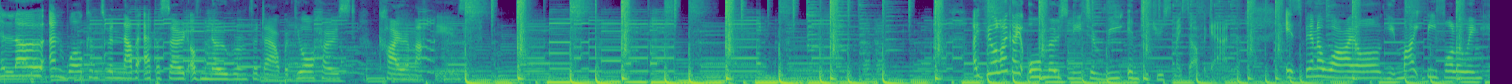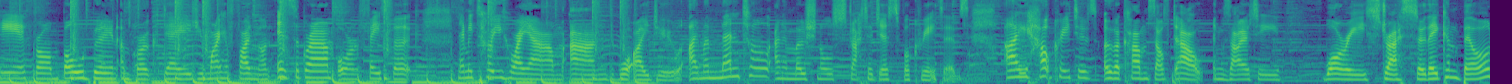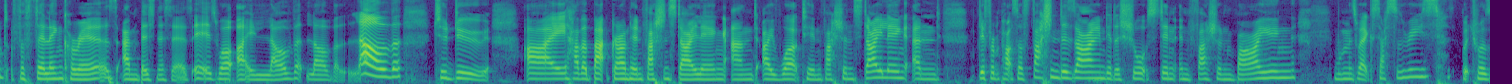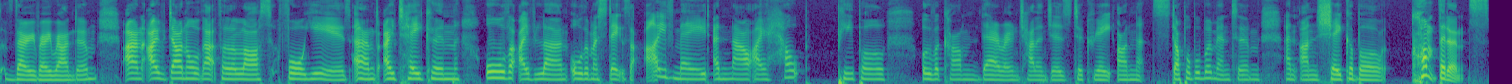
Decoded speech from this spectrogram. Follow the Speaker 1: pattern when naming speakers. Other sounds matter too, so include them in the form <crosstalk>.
Speaker 1: Hello and welcome to another episode of No Room for Doubt with your host, Kyra Matthews. I feel like I almost need to reintroduce myself again. It's been a while. You might be following here from Bold, Brilliant, and Broke Days. You might have found me on Instagram or on Facebook. Let me tell you who I am and what I do. I'm a mental and emotional strategist for creatives. I help creatives overcome self doubt, anxiety, worry, stress, so they can build fulfilling careers and businesses. It is what I love, love, love to do. I have a background in fashion styling and I worked in fashion styling and different parts of fashion design, did a short stint in fashion buying women's wear accessories, which was very, very random. And I've done all that for the last four years. And I've taken all that I've learned, all the mistakes that I've made, and now I help people overcome their own challenges to create unstoppable momentum and unshakable confidence.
